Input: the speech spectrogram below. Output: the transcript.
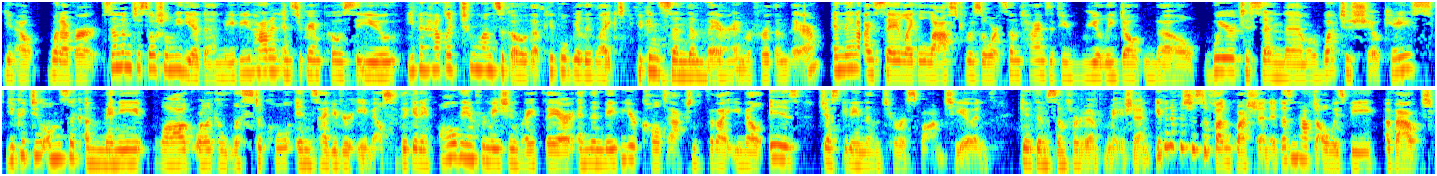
you know, whatever, send them to social media then. Maybe you had an Instagram post that you even have like two months ago that people really liked. You can send them there and refer them there. And then I say like last resort, sometimes if you really don't know where to send them or what to showcase, you could do almost like a mini blog or like a listicle inside of your email. So they're getting all the information right there. And then maybe your call to action for that email is just getting them to respond to you and give them some sort of information. Even if it's just a fun question, it doesn't have to always be about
